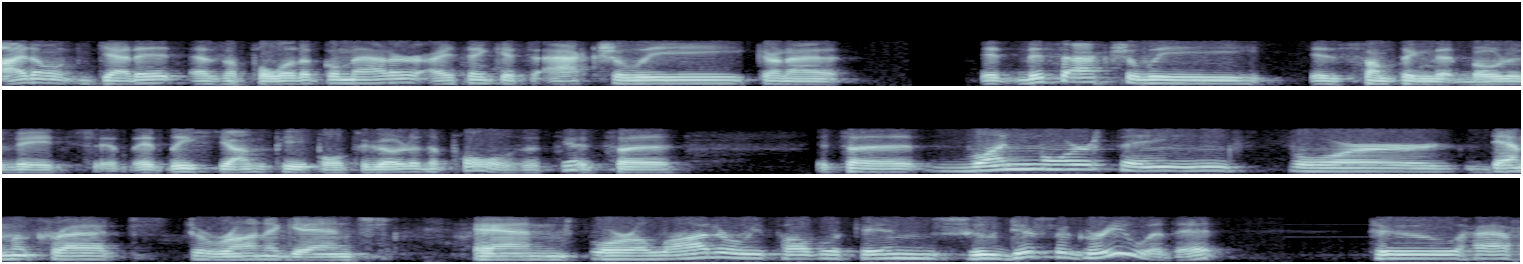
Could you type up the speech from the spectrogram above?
I don't get it as a political matter. I think it's actually gonna. It, this actually is something that motivates at, at least young people to go to the polls. It's Yep. it's a it's a One more thing for Democrats to run against, and for a lot of Republicans who disagree with it to have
